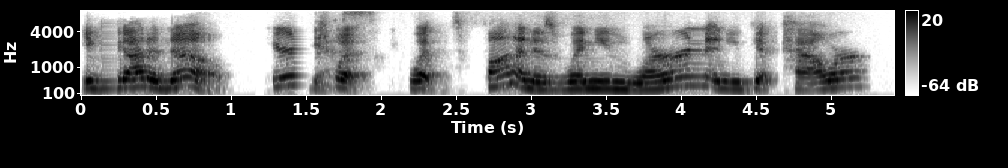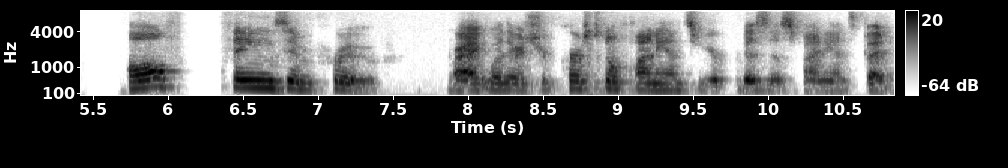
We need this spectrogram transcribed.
you got to know. Here's yes. what what's fun is when you learn and you get power, all things improve right? Whether it's your personal finance or your business finance. But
